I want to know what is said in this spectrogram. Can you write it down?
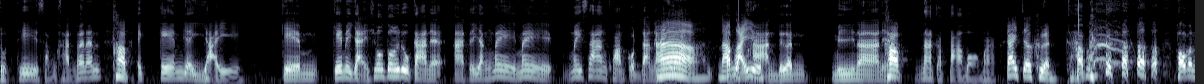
จุดที่สำคัญ เพราะฉะนั้นครับไอ้เกมใหญ่ ๆ เกมเกมใหญ่ๆช่วงต้นฤดูกาลเนี่ยอาจจะยังไม่ไม่ไม่สร้างความกดดันให้เขาอ่าเท่าไหร่น้ำไหลอยู่ แต่พผ่านเดือนมีนาเนี่ยครับ น่าจับตามองมาก ใกล้เจอเขื่อน ครับ เพราะมัน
